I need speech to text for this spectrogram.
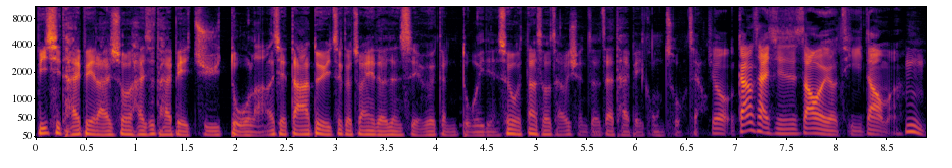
比起台北来说，还是台北居多啦，而且大家对于这个专业的认识也会更多一点，所以我那时候才会选择在台北工作这样。就刚才其实稍微有提到嘛，嗯，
